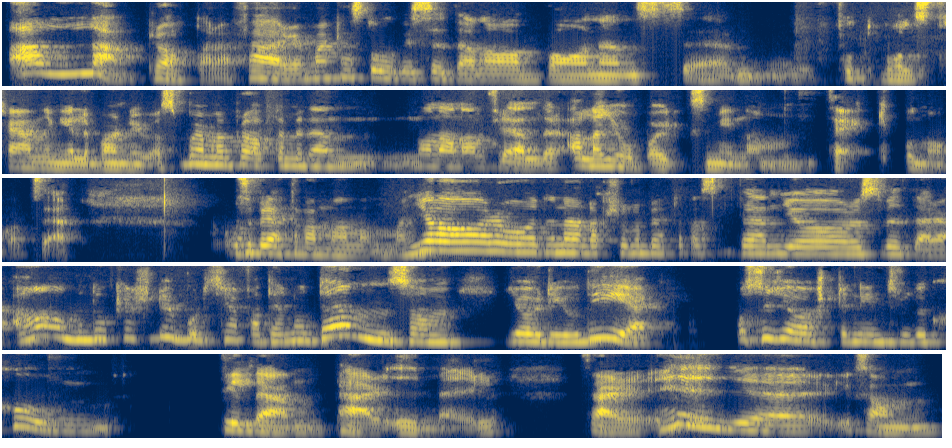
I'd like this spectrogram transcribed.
Alla pratar affärer. Man kan stå vid sidan av barnens eh, fotbollsträning eller vad det nu är. Så börjar man prata med den, någon annan förälder. Alla jobbar ju liksom inom tech på något sätt. Och så berättar man vad man gör och den andra personen berättar vad den gör och så vidare. Ja, ah, men då kanske du borde träffa den och den som gör det och det. Och så görs det en introduktion till den per e-mail. Så här, hej, eh, liksom,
